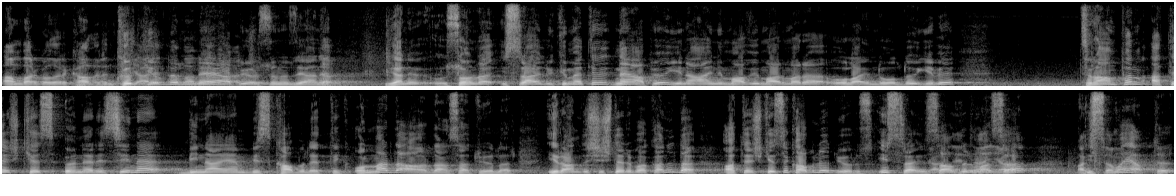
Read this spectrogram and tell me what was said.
ambargoları kaldırın. 40 ticaret yıldır ne alanlarını açın. yapıyorsunuz yani? Tabii. Yani sonra İsrail hükümeti ne yapıyor? Yine aynı Mavi Marmara olayında olduğu gibi Trump'ın ateşkes önerisine binaen biz kabul ettik. Onlar da ağırdan satıyorlar. İran Dışişleri Bakanı da ateşkesi kabul ediyoruz. İsrail Ya saldırmazsa açıklama yaptı.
